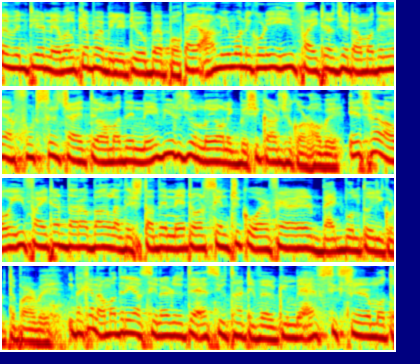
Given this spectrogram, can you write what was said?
সেভেন্টি এর নেভাল ক্যাপাবিলিটিও ব্যাপক। তাই আমি মনে করি এই ফাইটার জেট আমাদের এয়ার ফোর্সের চাইতেও আমাদের নেভির জন্যই অনেক বেশি কার্যকর হবে। এছাড়াও এই ফাইটার দ্বারা বাংলাদেশ তাদের নেটওয়ার্ক সেন্ট্রিক ওয়ারফেয়ারের ব্যাকবোন তৈরি করতে পারবে। দেখেন আমাদের এয়ার সিনারিওতে এস ইউ থার্টি ফাইভ কিংবা এফ সিক্সটিনের মতো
